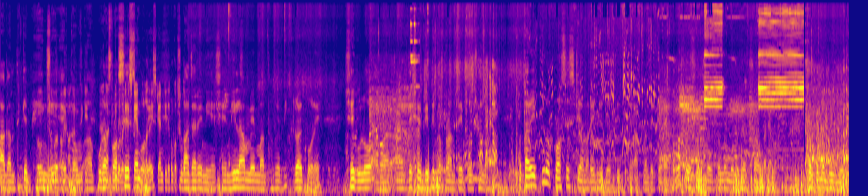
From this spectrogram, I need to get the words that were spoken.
বাগান থেকে ভেঙে একদম পুরো প্রসেস বাজারে নিয়ে এসে নিলামের মাধ্যমে বিক্রয় করে সেগুলো আবার দেশের বিভিন্ন প্রান্তে পৌঁছানো হয়। তো তার এই পুরো প্রসেসটি আমার এই ভিডিওটি আপনাদেরকে দেখাবো। তো সেই জন্য মনোযোগ সহকারে আমার সম্পূর্ণ ভিডিওটি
